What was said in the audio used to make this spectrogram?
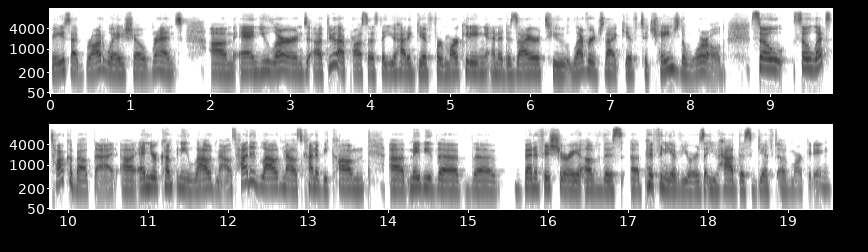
bass at Broadway show Rent. Um, and you learned uh, through that process that you had a gift for marketing and a desire to leverage that gift to change the world. So, so let's talk about that uh, and your company Loudmouse. How did Loudmouse kind of become uh, maybe the the beneficiary of this epiphany of yours that you had this gift of marketing?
